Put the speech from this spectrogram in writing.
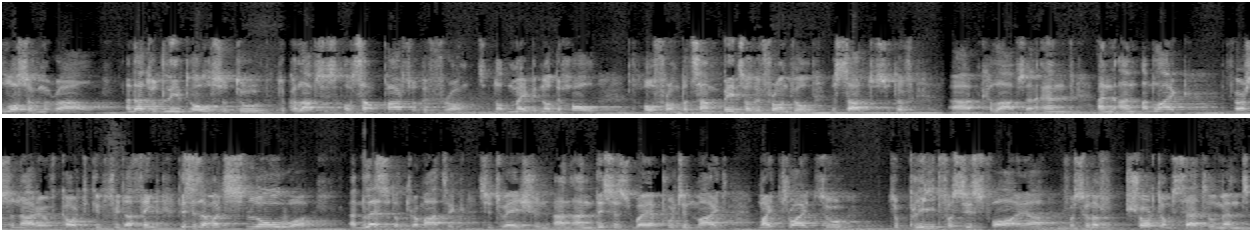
loss of morale. And that would lead also to, to collapses of some parts of the front, not maybe not the whole whole front, but some bits of the front will start to sort of uh, collapse. And, and, and, and unlike the first scenario of chaotic retreat, I think this is a much slower and less sort of dramatic situation. And, and this is where Putin might, might try to, to plead for ceasefire, for sort of short term settlement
